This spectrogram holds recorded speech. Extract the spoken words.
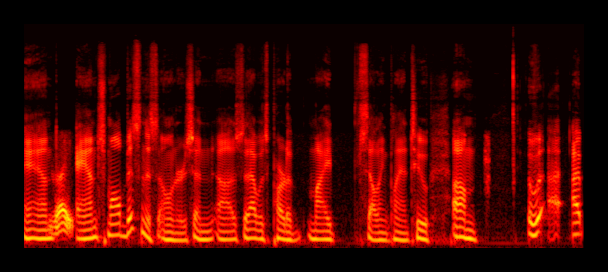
and Right. and small business owners. And uh, so that was part of my selling plan too. Um, I, I,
